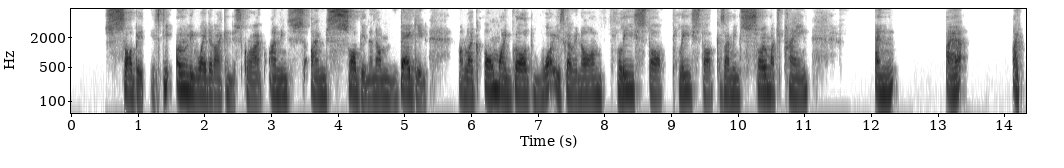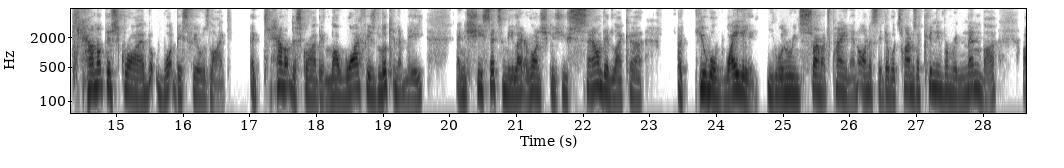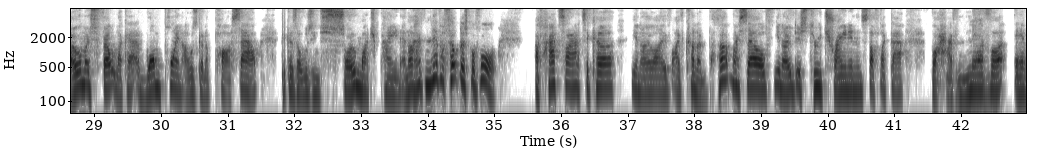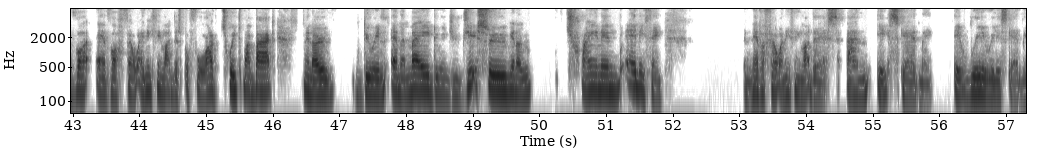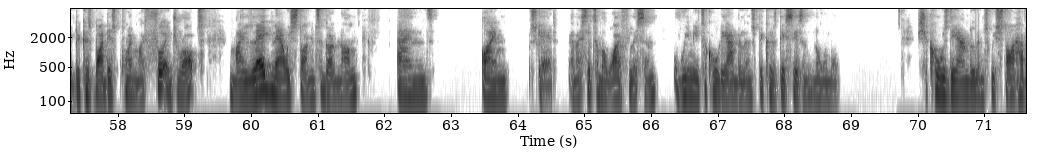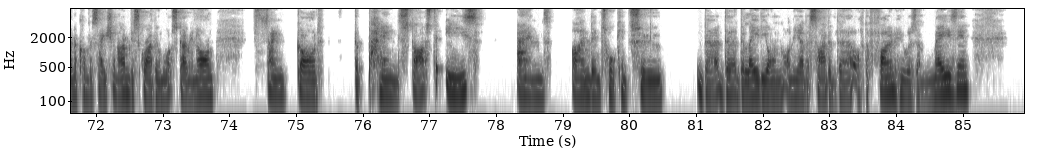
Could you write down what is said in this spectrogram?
sobbing. It's the only way that I can describe. I'm in, I'm sobbing and I'm begging. I'm like, oh my God, what is going on? Please stop, please stop, because I'm in so much pain. And I I cannot describe what this feels like. I cannot describe it. My wife is looking at me and she said to me later on, she goes, You sounded like a, a you were wailing. You were in so much pain. And honestly, there were times I couldn't even remember. I almost felt like at one point I was going to pass out because I was in so much pain. And I have never felt this before. I've had sciatica, you know, I've I've kind of hurt myself, you know, just through training and stuff like that. But I have never, ever, ever felt anything like this before. I've tweaked my back, you know, doing MMA, doing jujitsu, you know, training, anything. I never felt anything like this. And it scared me. It really, really scared me because by this point, my foot had dropped. My leg now is starting to go numb. And I'm scared. And I said to my wife, listen, we need to call the ambulance because this isn't normal. She calls the ambulance. We start having a conversation. I'm describing what's going on. Thank God the pain starts to ease. And I'm then talking to the, the, the lady on, on the other side of the of the phone who was amazing.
